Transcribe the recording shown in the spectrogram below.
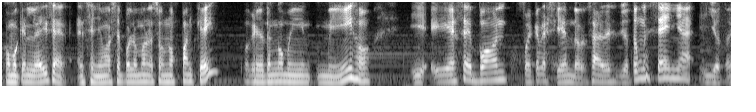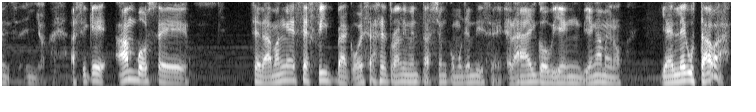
Como que le dice, enseñemos a hacer por lo menos unos pancakes, porque yo tengo mi, hijo. Y, ese bond fue creciendo. Sea, yo te me enseña y yo te enseño. Así que ambos se, se daban ese feedback o esa retroalimentación, como quien dice, era algo bien, bien ameno. Y a él le gustaba.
